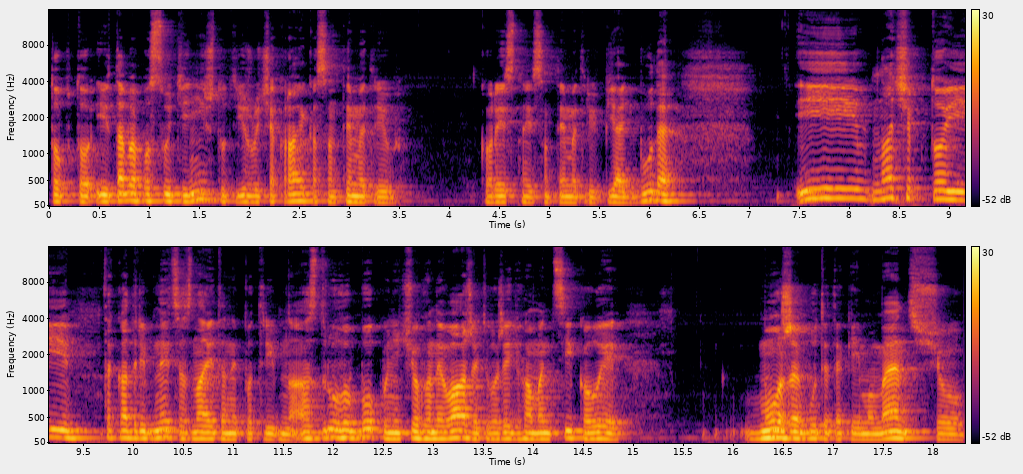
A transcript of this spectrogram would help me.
Тобто, і в тебе, по суті, ніж, тут їжуча крайка, сантиметрів корисної, сантиметрів 5 буде. І начебто і така дрібниця, знаєте, не потрібна. А з другого боку нічого не важить, лежить в гаманці, коли може бути такий момент, що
